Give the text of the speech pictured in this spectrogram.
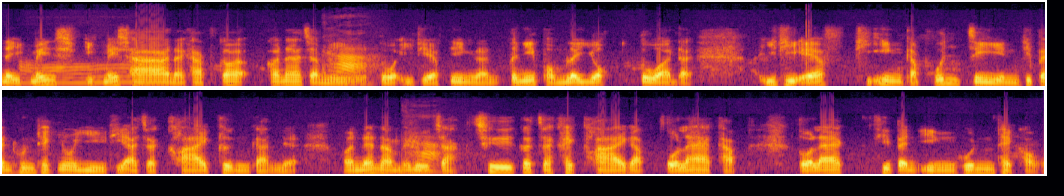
ในอีกไม่อ๋ออีอีกไม่ช้านะครับก็ก็น่าจะมีค่ะตัว ETF ที่อิงนั้นตอนนี้ผมเลยยกตัว ETF ที่อิงกับหุ้นจีนที่เป็นหุ้นเทคโนโลยีที่อาจจะคล้ายคลึงกันเนี่ยมันแนะนำให้ค่ะรู้จักชื่อก็จะคล้าย ๆ กับตัวแรกครับ ตัวแรกที่เป็นอิงหุ้นเทคของ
